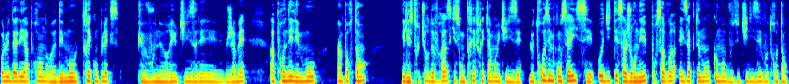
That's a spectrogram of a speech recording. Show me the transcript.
Au lieu d'aller apprendre des mots très complexes que vous ne réutiliserez jamais, apprenez les mots importants et les structures de phrases qui sont très fréquemment utilisées. Le troisième conseil, c'est auditer sa journée pour savoir exactement comment vous utilisez votre temps.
